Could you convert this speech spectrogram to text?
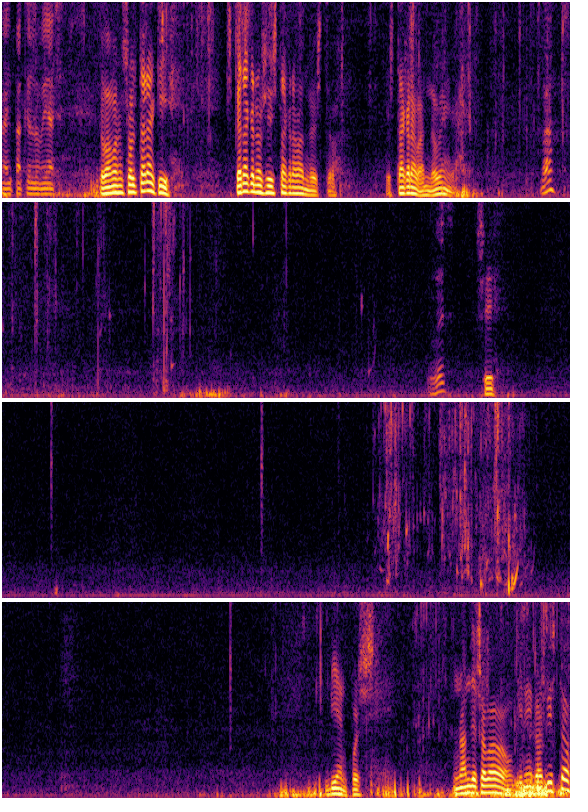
ahí para que lo veas. Lo vamos a soltar aquí. Espera que no se está grabando esto. Está grabando, venga. ¿Va? ¿Lo ves? Sí. Bien, pues no han desobado, ¿quién lo has visto?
